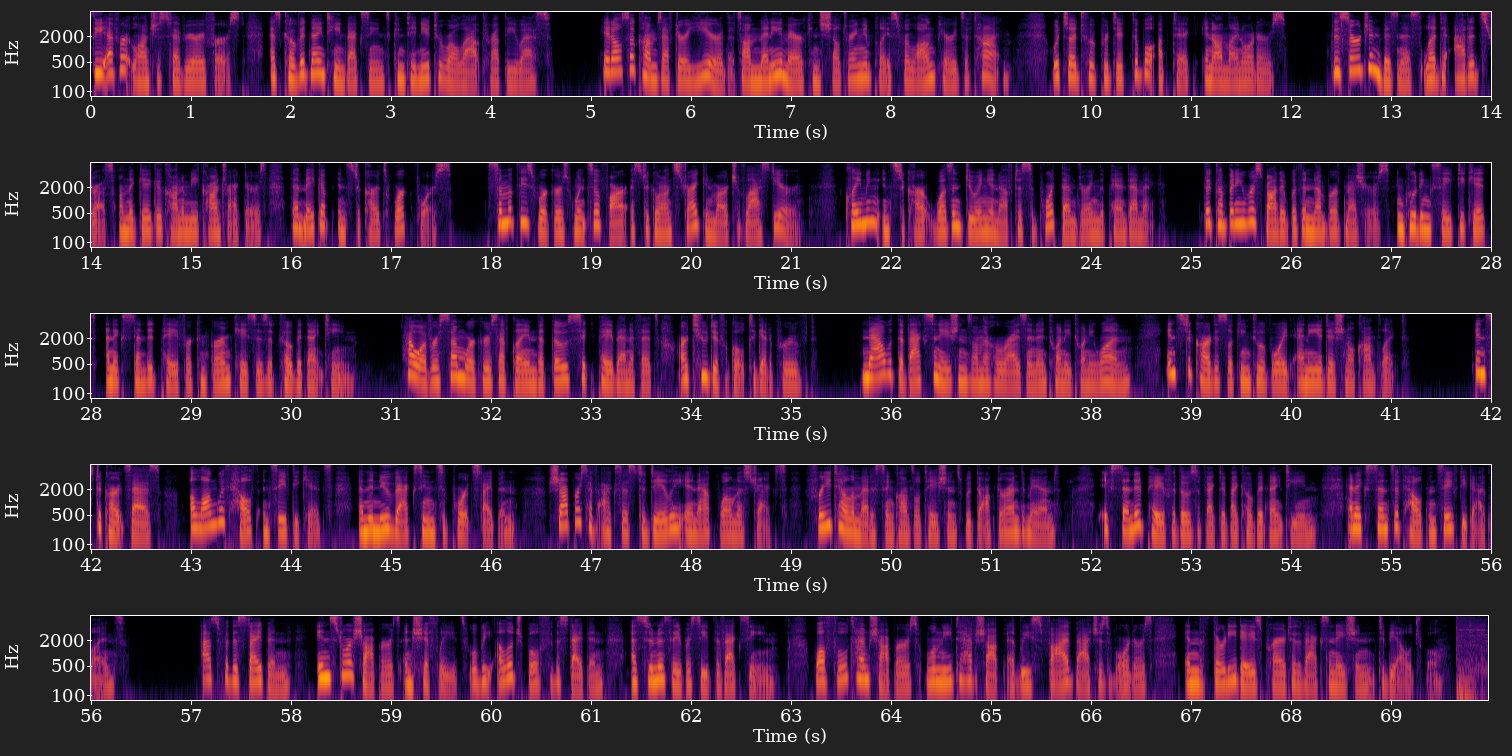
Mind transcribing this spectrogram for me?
The effort launches February 1st as COVID 19 vaccines continue to roll out throughout the U.S. It also comes after a year that saw many Americans sheltering in place for long periods of time, which led to a predictable uptick in online orders. The surge in business led to added stress on the gig economy contractors that make up Instacart's workforce. Some of these workers went so far as to go on strike in March of last year, claiming Instacart wasn't doing enough to support them during the pandemic. The company responded with a number of measures, including safety kits and extended pay for confirmed cases of COVID 19. However, some workers have claimed that those sick pay benefits are too difficult to get approved. Now, with the vaccinations on the horizon in 2021, Instacart is looking to avoid any additional conflict. Instacart says, along with health and safety kits and the new vaccine support stipend, shoppers have access to daily in app wellness checks, free telemedicine consultations with doctor on demand, extended pay for those affected by COVID 19, and extensive health and safety guidelines. As for the stipend, in store shoppers and shift leads will be eligible for the stipend as soon as they receive the vaccine, while full time shoppers will need to have shopped at least five batches of orders in the 30 days prior to the vaccination to be eligible.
